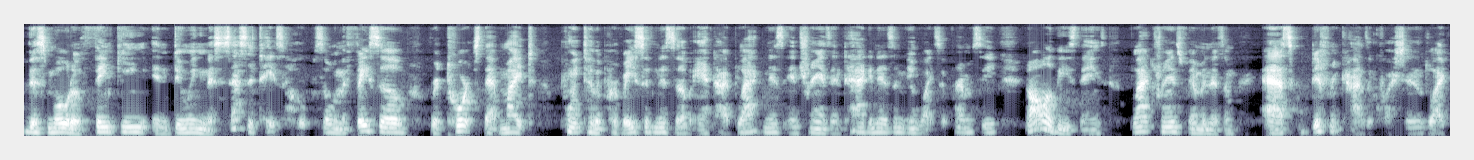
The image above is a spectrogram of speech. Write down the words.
this mode of thinking and doing necessitates hope. So, in the face of retorts that might point to the pervasiveness of anti Blackness and trans antagonism and white supremacy and all of these things, Black trans feminism asks different kinds of questions like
